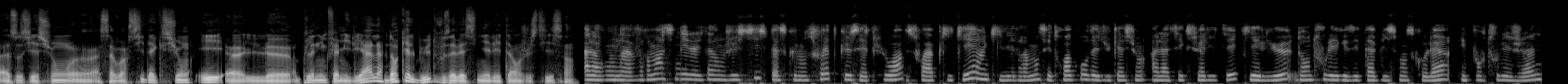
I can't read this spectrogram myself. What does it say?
associations, euh, à savoir SIDAction et euh, le planning familial. Dans quel but vous avez assigné l'État en justice? Alors, on a vraiment assigné l'État en justice parce que l'on souhaite que cette loi soit appliquée, hein, qu'il y ait vraiment ces trois cours d'éducation à la sexualité qui aient lieu dans tous les établissements scolaires et pour tous les jeunes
